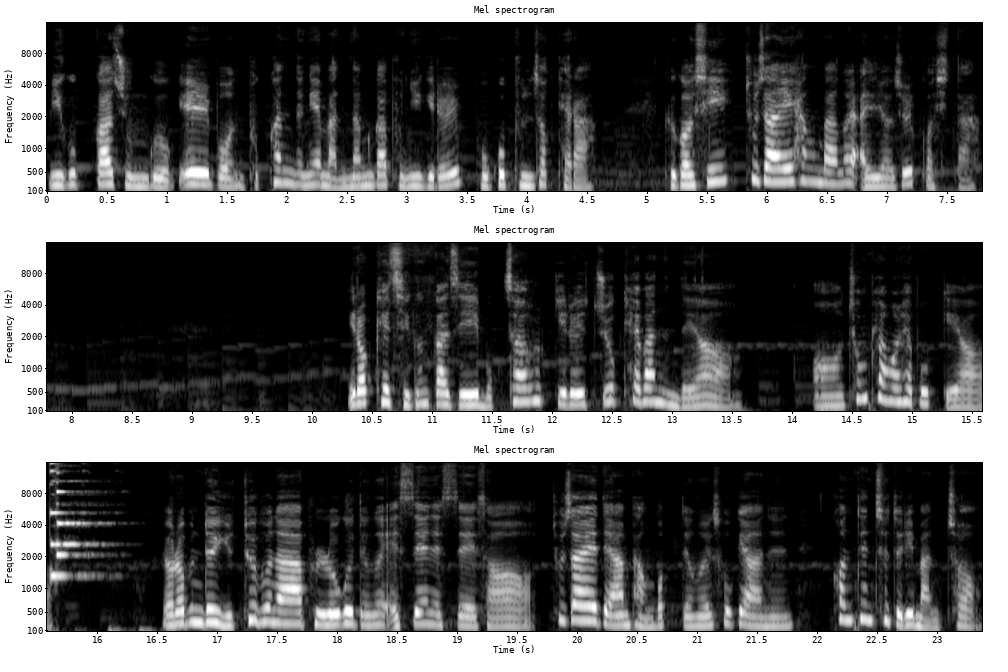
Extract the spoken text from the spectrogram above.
미국과 중국, 일본, 북한 등의 만남과 분위기를 보고 분석해라. 그것이 투자의 향방을 알려줄 것이다. 이렇게 지금까지 목차 훑기를 쭉 해봤는데요. 어, 총평을 해볼게요. 여러분들 유튜브나 블로그 등의 SNS에서 투자에 대한 방법 등을 소개하는 컨텐츠들이 많죠.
